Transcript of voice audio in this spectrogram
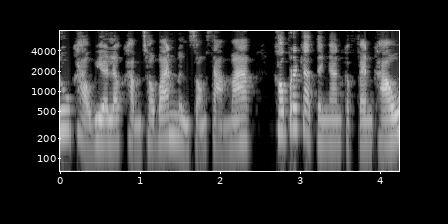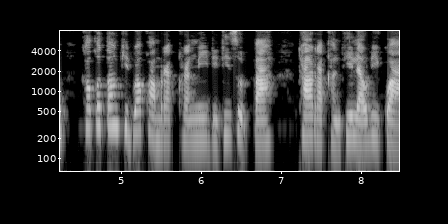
ดูข่าวเวียแล้วขำชาวบ้าน 1 2 3 มาก เขาประกาศแต่งงานกับแฟนเขา เขาก็ต้องคิดว่าความรักครั้งนี้ดีที่สุดปะ ถ้ารักครั้งที่แล้วดีกว่า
